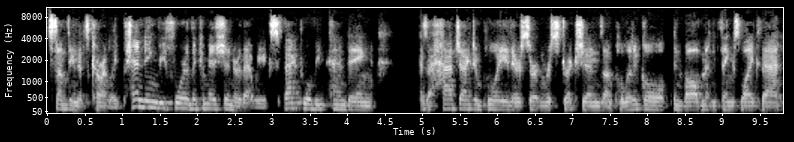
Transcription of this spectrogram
something that's currently pending before the commission or that we expect will be pending as a Hatch Act employee, there are certain restrictions on political involvement and things like that.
